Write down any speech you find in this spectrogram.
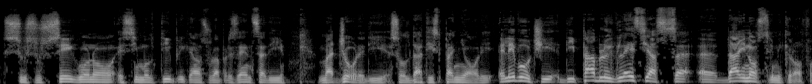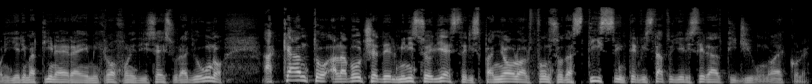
susseguono e si moltiplicano sulla presenza di maggiore di soldati spagnoli e le voci di Pablo Iglesias eh, dai nostri microfoni. Ieri mattina era ai microfoni di 6 su Radio 1, accanto alla voce del ministro degli esteri spagnolo Alfonso Dastis, intervistato ieri sera al TG1. Eccole.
